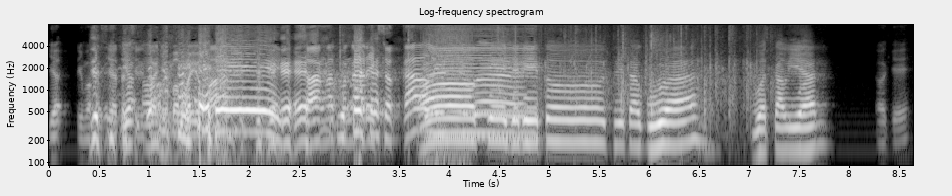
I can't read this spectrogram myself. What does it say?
Ya, terima kasih atas Ya, ceritanya oh. Bapak Yoman. Sangat menarik sekali. Oke, jadi itu cerita gua buat kalian. Oke.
